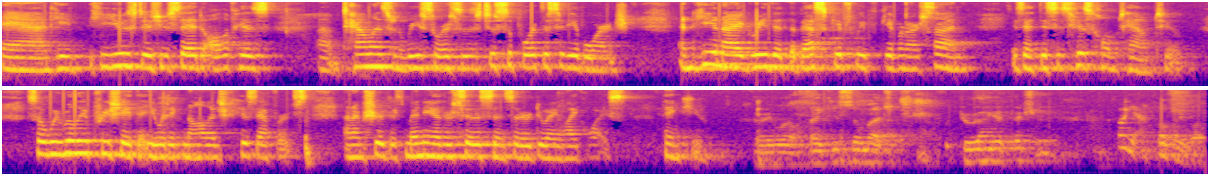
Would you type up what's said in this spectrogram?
And he, he used, as you said, all of his um, talents and resources to support the City of Orange. And he and I agree that the best gift we've given our son is that this is his hometown, too. So we really appreciate that you would acknowledge his efforts, and I'm sure there's many other citizens that are doing likewise. Thank you. Very well. Thank you so much. Do we want to get a picture? Oh, yeah. Okay, well.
